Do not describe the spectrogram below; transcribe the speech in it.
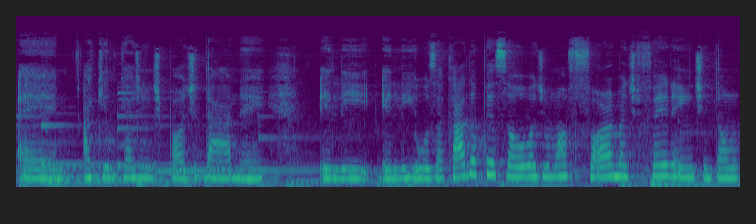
é, aquilo que a gente pode dar, né? Ele, ele usa cada pessoa de uma forma diferente. Então,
